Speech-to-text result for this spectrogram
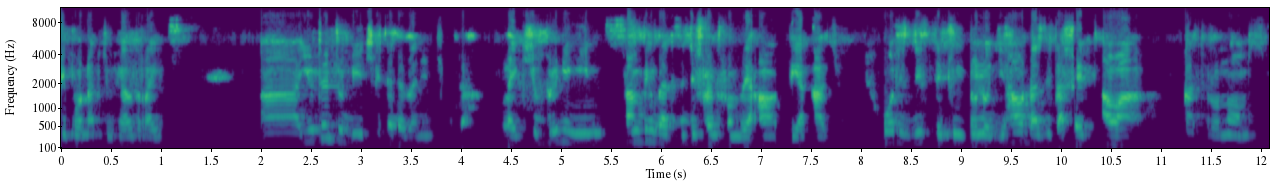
reproductive health rights, uh, you tend to be treated as an intruder. Like you're bringing in something that is different from their, uh, their culture. what is this technology? How does it affect our cultural norms?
